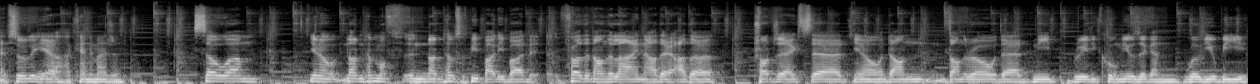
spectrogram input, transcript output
Absolutely, yeah, I can imagine. So, um, you know, not in terms of not in terms of Beat Buddy, but further down the line, are there other projects that you know down down the road that need really cool music, and will you be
